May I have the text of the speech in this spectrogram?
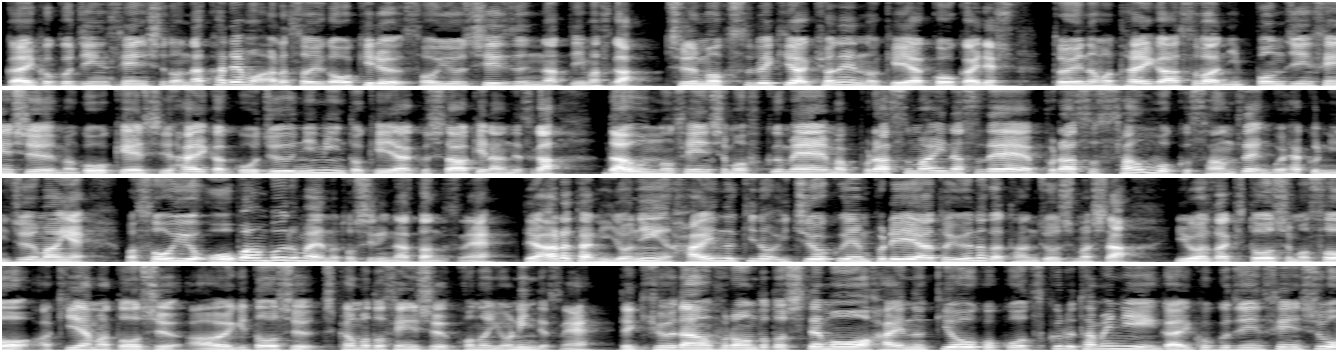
外国人選手の中でも争いが起きる、そういうシーズンになっていますが、注目すべきは去年の契約公開です。というのもタイガースは日本人選手、まあ、合計支配下52人と契約したわけなんですが、ダウンの選手も含め、まあ、プラスマイナスで、プラス3億3520万円、まあ、そういう大盤振る舞いの年になったんですね。で、新たに4人生え抜きの1億円プレイヤーというのが誕生しました。岩崎投手もそう、秋山投手、青柳投手、近本選手、この4人ですね。で、球団フロントとしても、生え抜き王国を作るために外国人選手を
